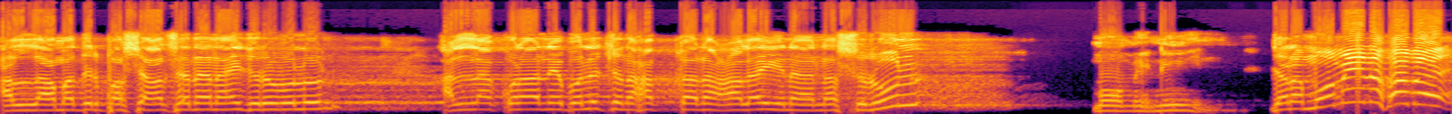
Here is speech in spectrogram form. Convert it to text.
আল্লাহ আমাদের পাশে আছে না নাই? জোরে বলুন। আল্লাহ কোরআনে বলেছেন, হাক্কানা আলাইনা নাসরুল মমিনিন। যারা মমিন হবে,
